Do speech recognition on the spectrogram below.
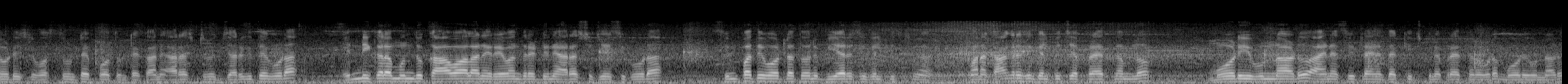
నోటీసులు వస్తుంటే పోతుంటే కానీ అరెస్టులు జరిగితే కూడా ఎన్నికల ముందు కావాలని రేవంత్ రెడ్డిని అరెస్ట్ చేసి కూడా సింపతి ఓట్లతోని బీఆర్ఎస్ని గెలిపించ మన కాంగ్రెస్ని గెలిపించే ప్రయత్నంలో మోడీ ఉన్నాడు. ఆయన సీట్లు ఆయన దక్కించుకునే ప్రయత్నంలో కూడా మోడీ ఉన్నాడు.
